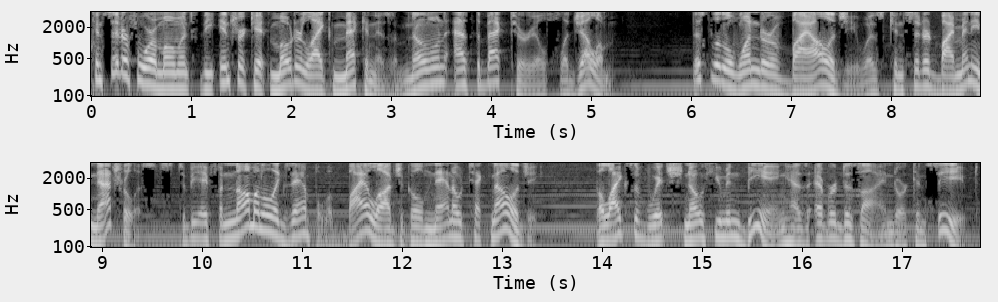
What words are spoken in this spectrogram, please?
Consider for a moment the intricate motor like mechanism known as the bacterial flagellum. This little wonder of biology was considered by many naturalists to be a phenomenal example of biological nanotechnology, the likes of which no human being has ever designed or conceived.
